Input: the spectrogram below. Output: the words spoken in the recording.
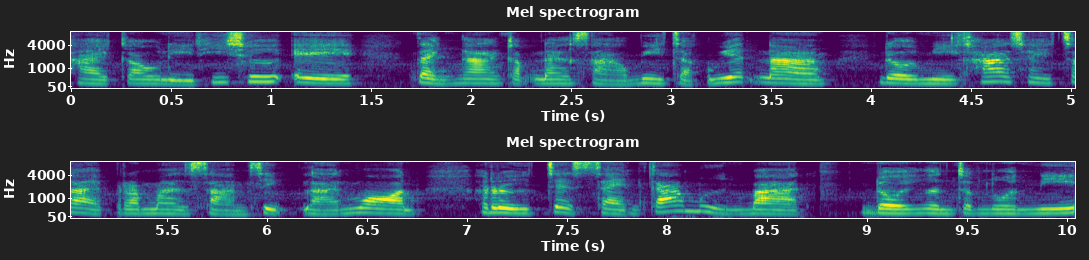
ชายเกาหลีที่ชื่อ A แต่งงานกับนางสาวบีจากเวียดนาม โดยมีค่าใช้จ่ายประมาณ 30 ล้านวอน หรือ790,000 บาท โดยเงินจำนวนนี้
